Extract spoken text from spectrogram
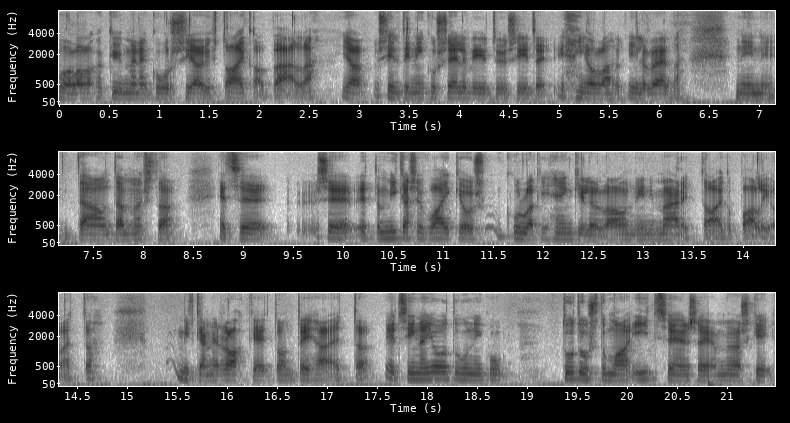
voi olla vaikka kymmenen kurssia yhtä aikaa päällä ja silti niin kuin selviytyy siitä jollain ilveellä, niin, niin tämä on tämmöistä, että se, se, että mikä se vaikeus kullakin henkilöllä on, niin, niin määrittää aika paljon, että mitkä ne rahkeet on tehdä, että, että siinä joutuu niin kuin tutustumaan itseensä ja myöskin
